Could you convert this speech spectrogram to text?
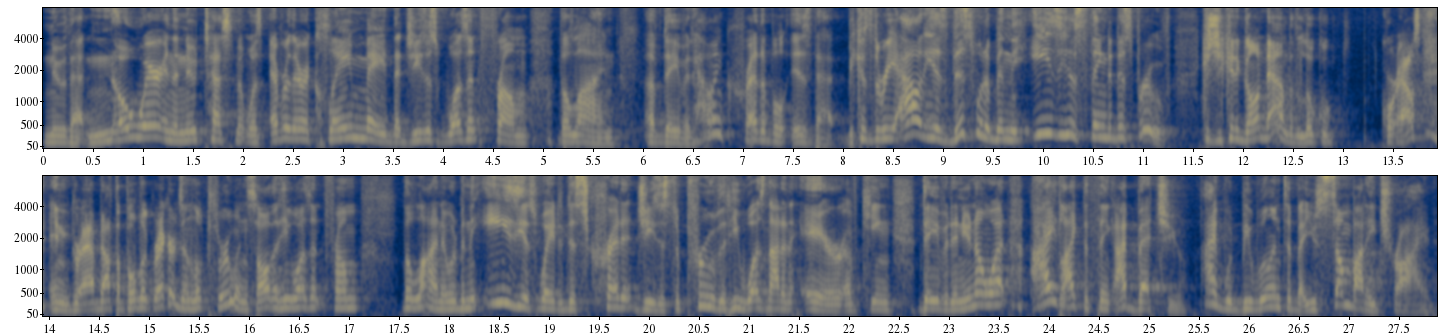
knew that. Nowhere in the New Testament was ever there a claim made that Jesus wasn't from the line of David. How incredible is that? Because the reality is, this would have been the easiest thing to disprove because you could have gone down to the local courthouse and grabbed out the public records and looked through and saw that he wasn't from the line. It would have been the easiest way to discredit Jesus, to prove that he was not an heir of King David. And you know what? I like to think, I bet you, I would be willing to bet you somebody tried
